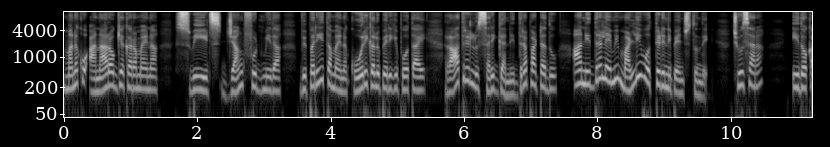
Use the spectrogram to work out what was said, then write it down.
మనకు అనారోగ్యకరమైన స్వీట్స్ జంక్ ఫుడ్ మీద విపరీతమైన కోరికలు పెరిగిపోతాయి రాత్రిళ్ళు సరిగ్గా నిద్రపట్టదు ఆ నిద్రలేమి మళ్ళీ ఒత్తిడిని పెంచుతుంది. చూసారా? ఇదొక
